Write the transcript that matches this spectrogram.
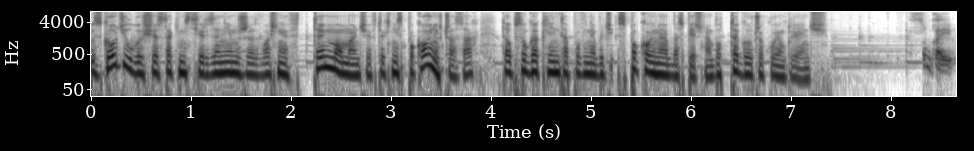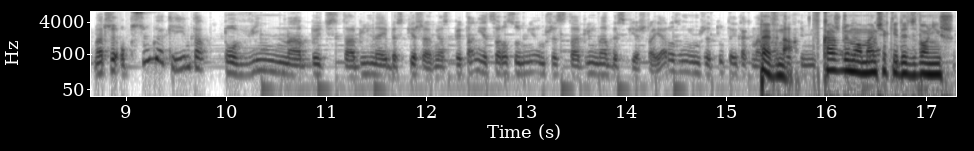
zgodziłby się z takim stwierdzeniem, że właśnie w tym momencie, w tych niespokojnych czasach, ta obsługa klienta powinna być spokojna i bezpieczna, bo tego oczekują klienci? Słuchaj, znaczy obsługa klienta powinna być stabilna i bezpieczna. Natomiast pytanie, co rozumiem przez stabilna, bezpieczna? Ja rozumiem, że tutaj tak naprawdę. Pewna. W każdym momencie, kiedy dzwonisz,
